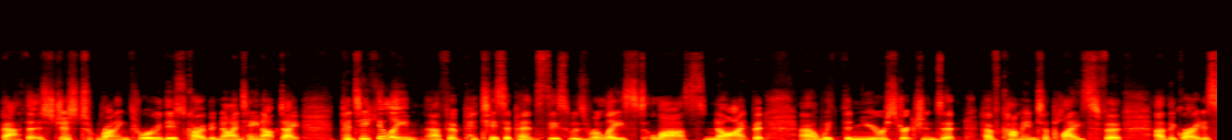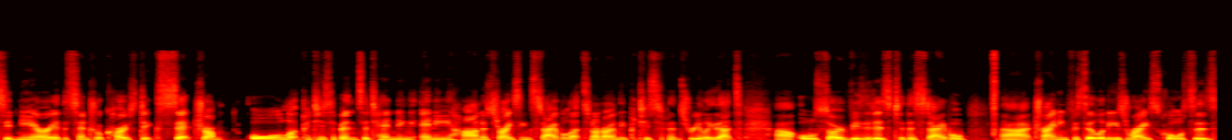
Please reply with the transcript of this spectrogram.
Bathurst. Just running through this COVID 19 update, particularly uh, for participants, this was released last night, but uh, with the new restrictions that have come into place for uh, the Greater Sydney area, the Central Coast, etc all participants attending any harness racing stable. That's not only participants, really, that's uh, also visitors to the stable, uh, training facilities, race courses,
